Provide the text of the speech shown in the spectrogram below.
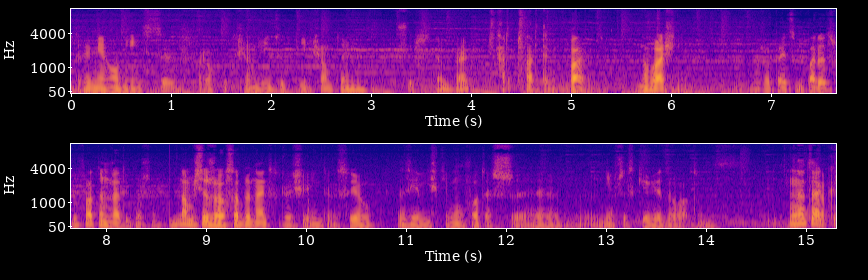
które miało miejsce w roku 1956, tak? Czwar- czwartym. Bardzo. No właśnie. Może powiedzmy parę słów o tym, dlatego że no myślę, że osoby nawet, które się interesują zjawiskiem UFO też e, nie wszystkie wiedzą o tym. No tak,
